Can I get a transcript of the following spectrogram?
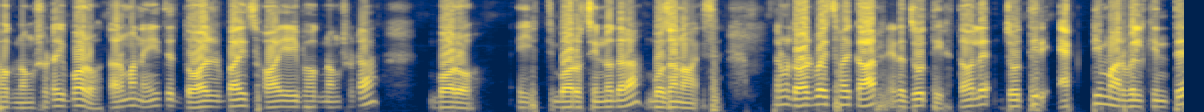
ভগ্নাংশটাই বড়। তার মানে এই যে দশ বাই ছয় এই ভগ্নাংশটা বড়, এই বড় চিহ্ন দ্বারা বোঝানো হয়েছে। তার মানে দশ বাই ছয় কার? এটা জ্যোতির। তাহলে জ্যোতির একটি মার্বেল কিনতে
